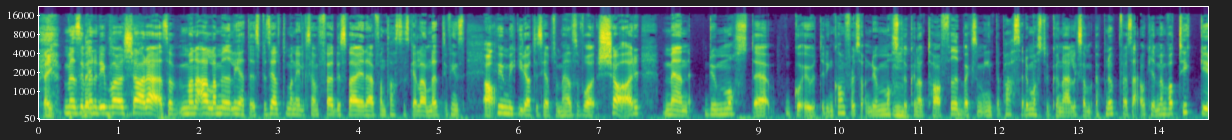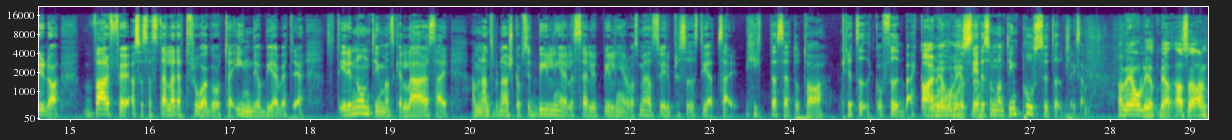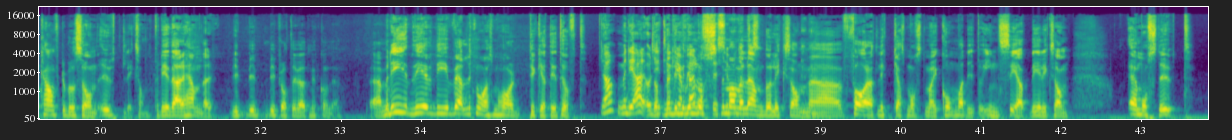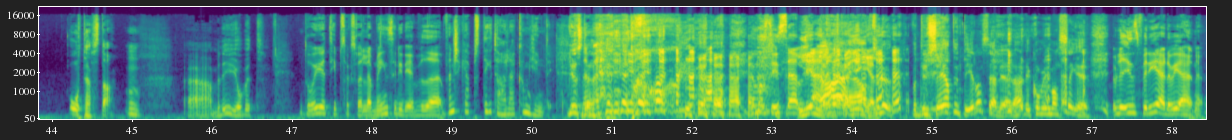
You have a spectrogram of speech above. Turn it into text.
Nej. men så, Nej. men det är bara att köra. Alltså, man har alla möjligheter. Speciellt om man är liksom född i Sverige, det här fantastiska landet. Det finns Ja. hur mycket gratishjälp som helst att få. Kör. Men du måste gå ut i din comfort zone. Du måste Mm. kunna ta feedback som inte passar. Du måste kunna liksom öppna upp för så här, okej men vad tycker du då? Varför? Alltså så här, ställa rätt frågor och ta in det och bearbeta det. Så är det någonting man ska lära sig, entreprenörskapsutbildningar eller säljutbildningar eller vad som helst så är det precis det. Att så här, hitta sätt att ta kritik och feedback Ja, och, och se det som någonting positivt liksom. Ja, men jag håller helt med. Alltså uncomfortable zone ut liksom. För det är där det händer. Vi, vi, vi pratar väldigt mycket om det. Eh, Men det är, det, är, det är väldigt många som har, tycker att det är tufft. Ja men det är och Så det att- men tycker det, jag men det måste man väl ändå liksom, eh, för att lyckas måste man ju komma dit och inse att det är liksom, jag måste ut och testa. Mm. Eh, Men det är ju jobbigt. Då är ju ett tips också att lämna in sin idé via VentureCaps digitala community. Just det. Jag måste ju sälja. Jingel. Ja, ja, absolut. Men Du säger att du inte är någon säljare, det, här, det kommer ju massa grejer. Jag blir inspirerad av er här nu.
